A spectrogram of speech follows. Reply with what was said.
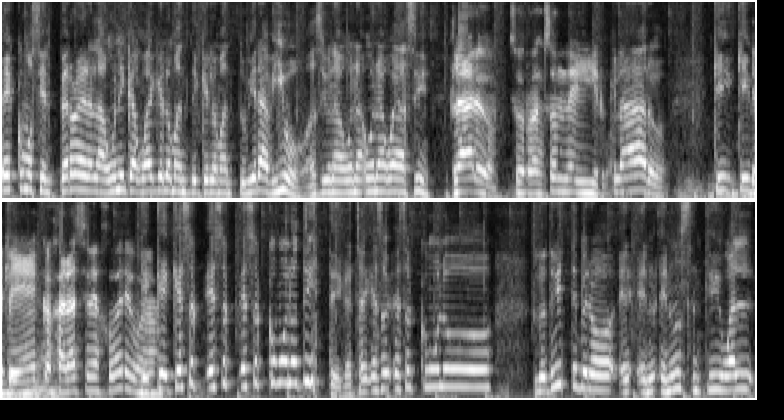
es como si el perro era la única weá que lo, mant- que lo mantuviera vivo. Así, una, una, una weá así. Claro, su razón de ir. weón. Claro. Que, que, Que que- ojalá se mejore, que- weón. que- que eso, eso, eso es como lo triste, ¿cachai? Eso, eso es como lo, lo triste, pero en, en- un sentido igual,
